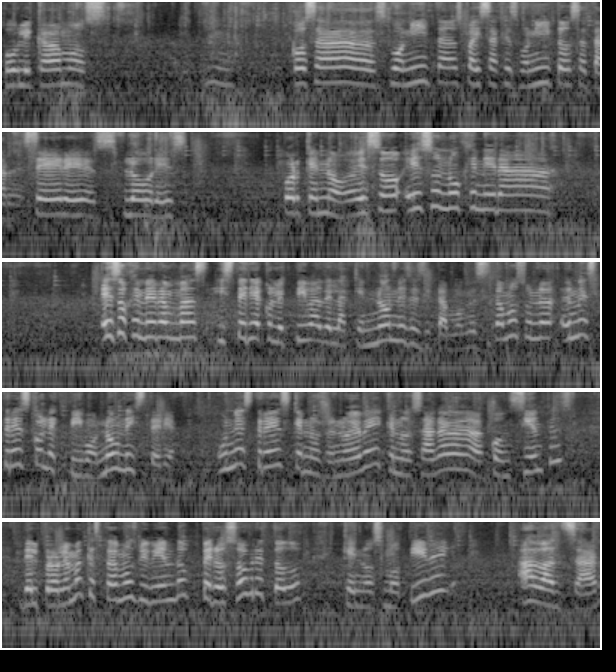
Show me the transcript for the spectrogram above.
publicábamos mm, cosas bonitas, paisajes bonitos, atardeceres, flores. Porque no, eso, eso no genera. Eso genera más histeria colectiva de la que no necesitamos. Necesitamos un estrés colectivo, no una histeria. Un estrés que nos renueve, que nos haga conscientes del problema que estamos viviendo, pero sobre todo que nos motive avanzar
